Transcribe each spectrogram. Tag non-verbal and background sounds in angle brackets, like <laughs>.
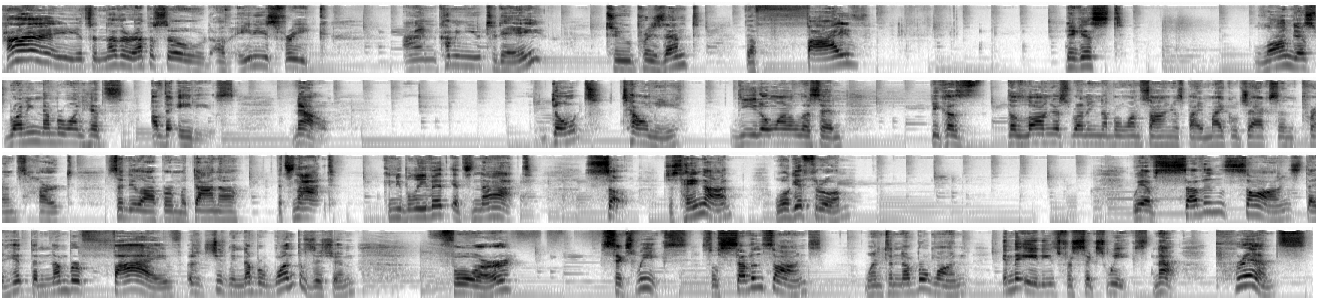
Hi, it's another episode of 80s Freak. I'm coming to you today to present the five biggest, longest running number one hits of the 80s. Now, don't tell me that you don't want to listen because the longest running number one song is by Michael Jackson, Prince, Heart, Cyndi Lauper, Madonna. It's not. Can you believe it? It's not. So, just hang on. We'll get through them. We have seven songs that hit the number five, uh, excuse me, number one position for six weeks. So, seven songs went to number one in the 80s for six weeks. Now, Prince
